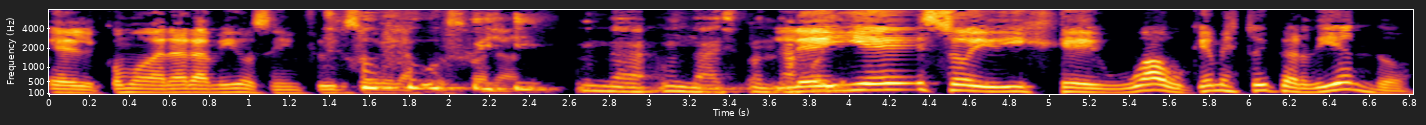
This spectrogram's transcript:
el cómo ganar amigos e influir sobre las personas. Leí eso y dije, wow, ¿qué me estoy perdiendo?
